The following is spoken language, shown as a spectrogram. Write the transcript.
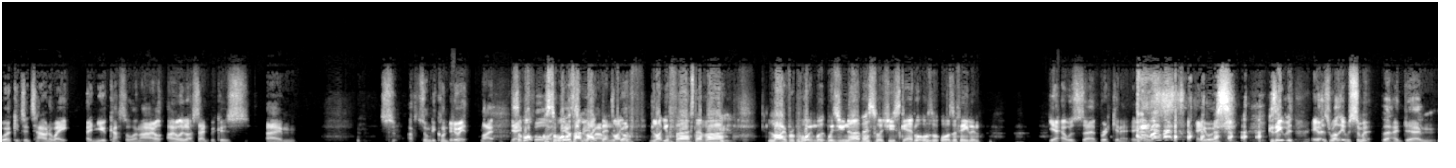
Workington Town away at Newcastle, and I I only got sent because um, s- somebody couldn't do it like day So what? before. So what was that me if I like then? Like your, like your first ever live reporting? Was, was you nervous? Was you scared? What was what was the feeling? yeah, I was uh, bricking it. It was it was because it was it was well, it was something that I'd um,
